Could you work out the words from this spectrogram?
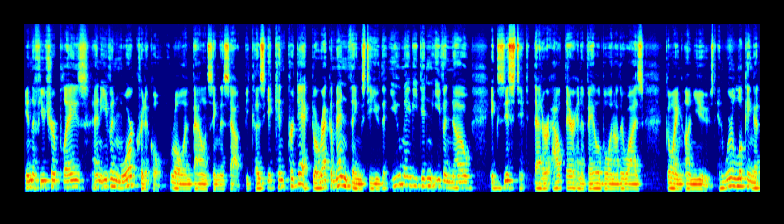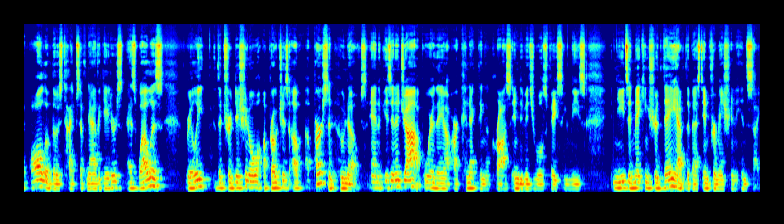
in the future plays an even more critical role in balancing this out because it can predict or recommend things to you that you maybe didn't even know existed that are out there and available and otherwise going unused. And we're looking at all of those types of navigators as well as really the traditional approaches of a person who knows and is in a job where they are connecting across individuals facing these needs and making sure they have the best information and insight.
